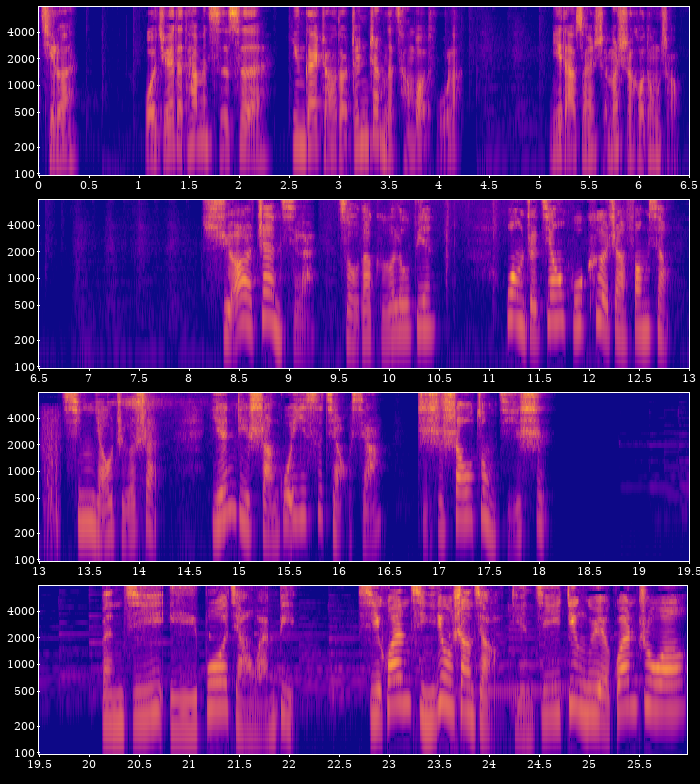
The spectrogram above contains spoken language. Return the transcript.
齐伦，我觉得他们此次应该找到真正的藏宝图了。你打算什么时候动手？许二站起来，走到阁楼边，望着江湖客栈方向，轻摇折扇，眼底闪过一丝狡黠，只是稍纵即逝。本集已播讲完毕，喜欢请右上角点击订阅关注哦。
